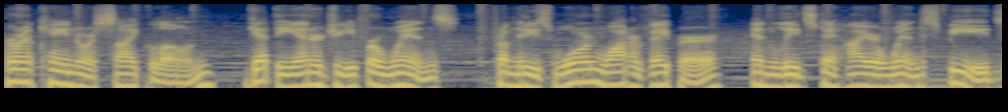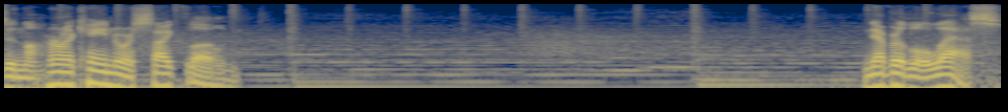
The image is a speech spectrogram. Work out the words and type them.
Hurricane or cyclone get the energy for winds from these warm water vapor and leads to higher wind speeds in the hurricane or cyclone. Nevertheless,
